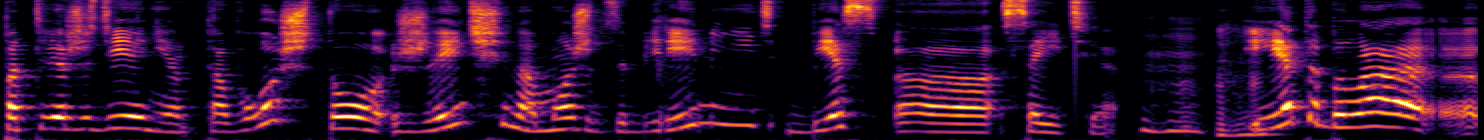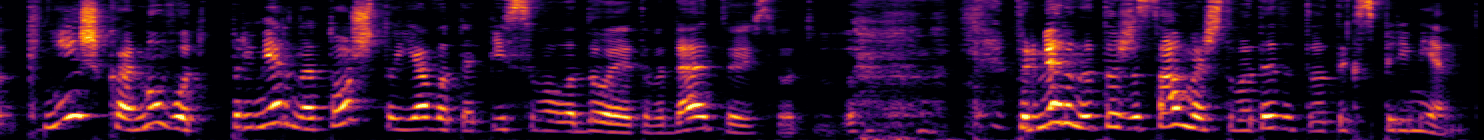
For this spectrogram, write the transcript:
подтверждением того, что женщина может забеременеть без э, соития. Uh-huh. И это была э, книжка, ну вот примерно то, что я вот описывала до этого, да, то есть вот примерно то же самое, что вот этот вот эксперимент.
